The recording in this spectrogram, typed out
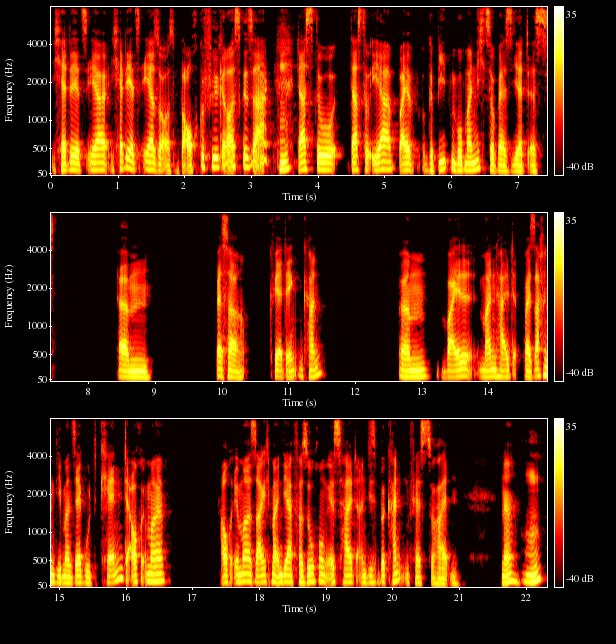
ich hätte jetzt eher, ich hätte jetzt eher so aus dem Bauchgefühl raus gesagt, hm? dass du, dass du eher bei Gebieten, wo man nicht so versiert ist, ähm, besser querdenken kann. Ähm, weil man halt bei Sachen, die man sehr gut kennt, auch immer, auch immer, sage ich mal, in der Versuchung ist, halt an diesem Bekannten festzuhalten. Ne? Hm?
